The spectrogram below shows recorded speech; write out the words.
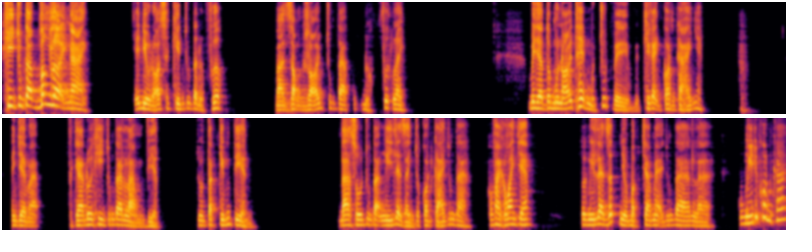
khi chúng ta vâng lời Ngài, cái điều đó sẽ khiến chúng ta được phước và dòng dõi chúng ta cũng được phước lây. Bây giờ tôi muốn nói thêm một chút về khía cạnh con cái nhé. Anh chị em ạ, thực ra đôi khi chúng ta làm việc, chúng ta kiếm tiền, đa số chúng ta nghĩ là dành cho con cái chúng ta. Có phải không anh chị em? Tôi nghĩ là rất nhiều bậc cha mẹ chúng ta là cũng nghĩ đến con cái.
